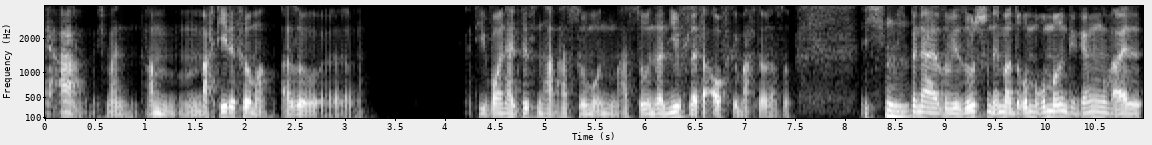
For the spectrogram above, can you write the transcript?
ja, ich meine, haben macht jede Firma. Also äh, die wollen halt wissen, hast du, hast du unser Newsletter aufgemacht oder so. Ich, Mhm. ich bin da sowieso schon immer drum rumgegangen, weil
